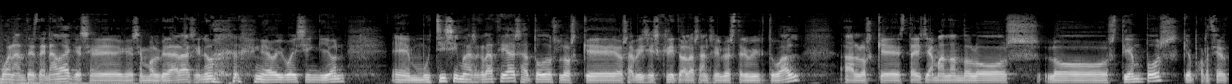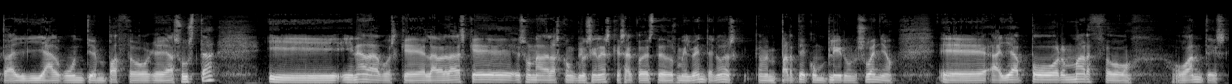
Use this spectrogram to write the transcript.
Bueno, antes de nada, que se, que se me olvidará, si no, hoy voy sin guion. Eh, muchísimas gracias a todos los que os habéis inscrito a la San Silvestre Virtual, a los que estáis ya mandando los, los tiempos, que por cierto hay algún tiempazo que asusta. Y, y, nada, pues que la verdad es que es una de las conclusiones que saco de este 2020, ¿no? Es que en parte cumplir un sueño. Eh, allá por marzo o antes.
